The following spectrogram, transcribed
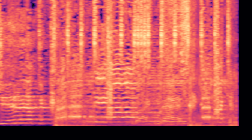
Didn't have to cut me off. That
